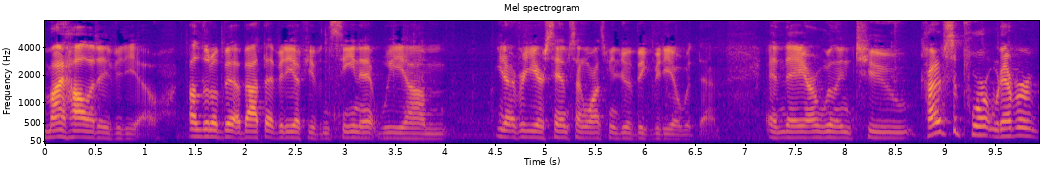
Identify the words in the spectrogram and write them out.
My holiday video. A little bit about that video if you haven't seen it. We, um, you know, every year Samsung wants me to do a big video with them. And they are willing to kind of support whatever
